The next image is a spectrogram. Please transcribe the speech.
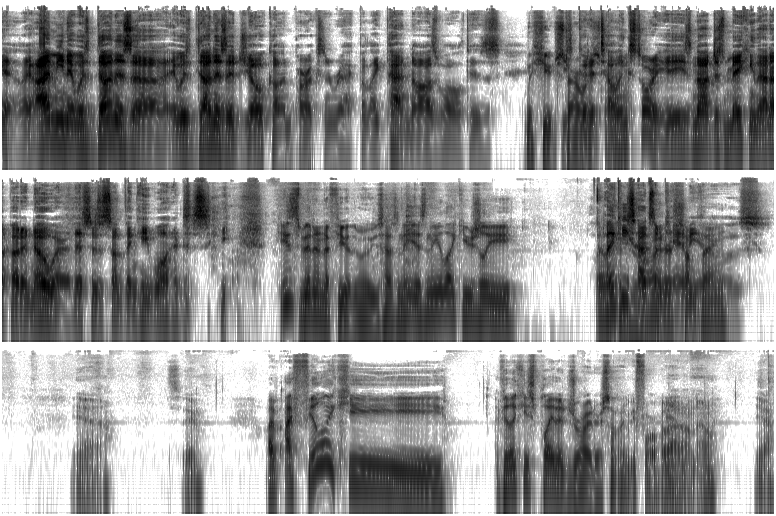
Yeah, like I mean, it was done as a it was done as a joke on Parks and Rec, but like Patton Oswalt is The huge he's Star good Wars at fan. telling story. He's not just making that up out of nowhere. This is something he wanted to see. He's been in a few of the movies, hasn't he? Isn't he like usually? I like think he's had some or something? cameos. Yeah. Let's see. I I feel like he I feel like he's played a droid or something before, but I don't know. Yeah.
